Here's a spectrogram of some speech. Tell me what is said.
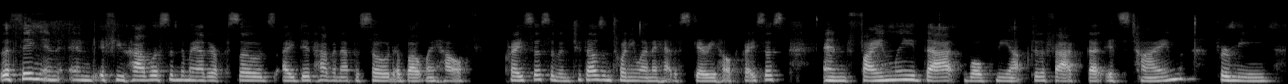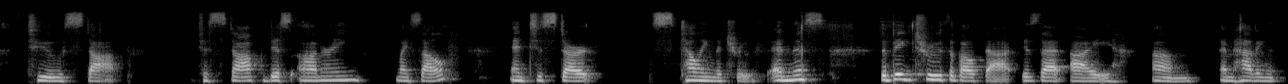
the thing, and, and if you have listened to my other episodes, I did have an episode about my health crisis. And in 2021, I had a scary health crisis. And finally, that woke me up to the fact that it's time for me to stop, to stop dishonoring myself and to start telling the truth. And this, the big truth about that is that I um, am having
